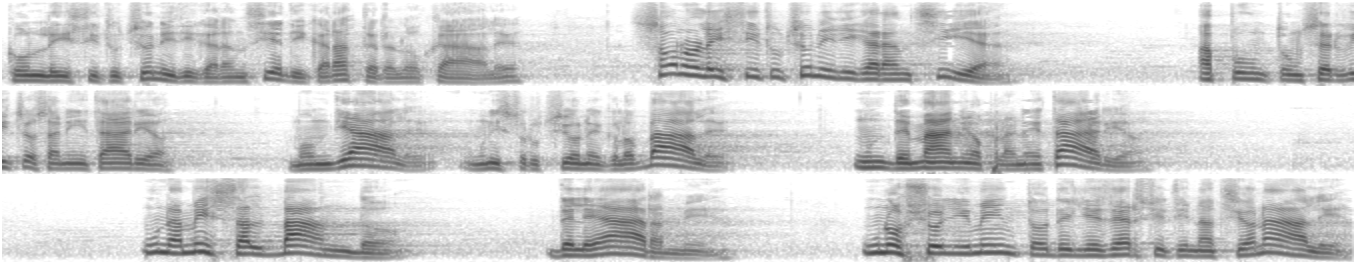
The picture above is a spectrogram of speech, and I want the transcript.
con le istituzioni di garanzia di carattere locale, sono le istituzioni di garanzia appunto un servizio sanitario mondiale, un'istruzione globale, un demanio planetario, una messa al bando delle armi, uno scioglimento degli eserciti nazionali.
